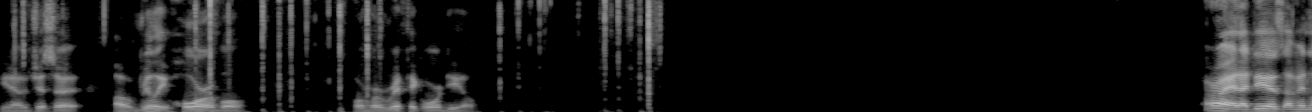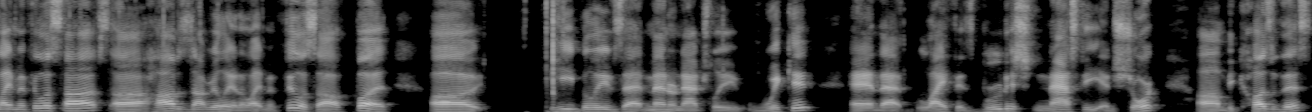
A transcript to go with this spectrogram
You know, just a, a really horrible or horrific ordeal. Alright, ideas of Enlightenment philosophers. Uh, Hobbes is not really an Enlightenment philosopher, but uh, he believes that men are naturally wicked and that life is brutish, nasty, and short. Um, because of this,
